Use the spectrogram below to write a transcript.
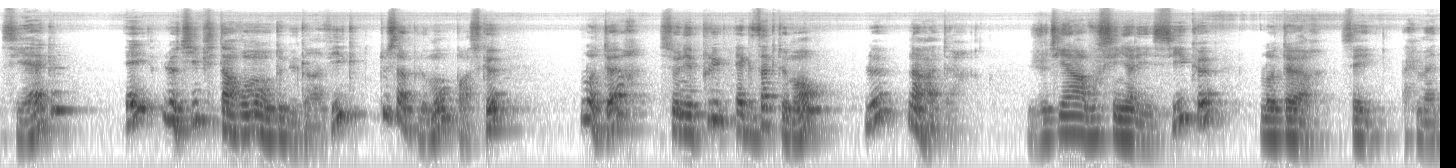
siècle, et le type, c'est un roman autobiographique, tout simplement parce que l'auteur, ce n'est plus exactement le narrateur. Je tiens à vous signaler ici que l'auteur, c'est Ahmed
